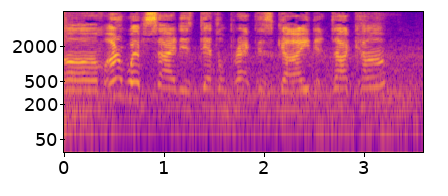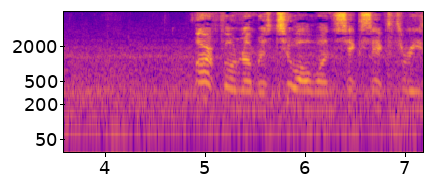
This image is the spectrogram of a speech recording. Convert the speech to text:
Um, our website is dentalpracticeguide.com. Our phone number is 201 663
